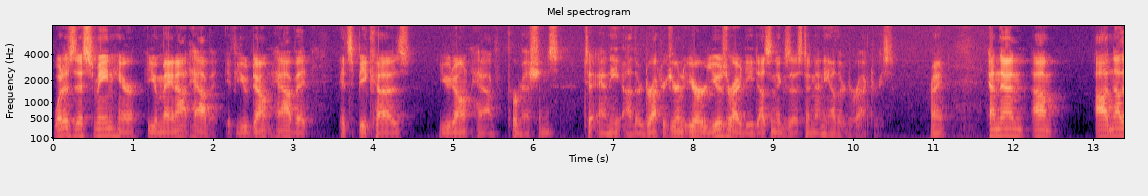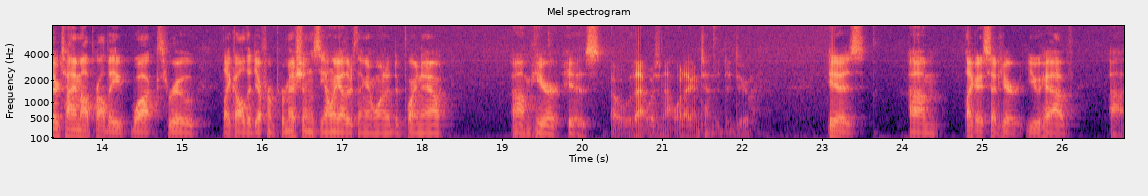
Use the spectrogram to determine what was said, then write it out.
what does this mean here? You may not have it. If you don't have it, it's because you don't have permissions to any other directories. Your, your user ID doesn't exist in any other directories, right? And then um, another time I'll probably walk through like all the different permissions. The only other thing I wanted to point out um, here is, oh, that was not what I intended to do, is um, like I said here, you have uh,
